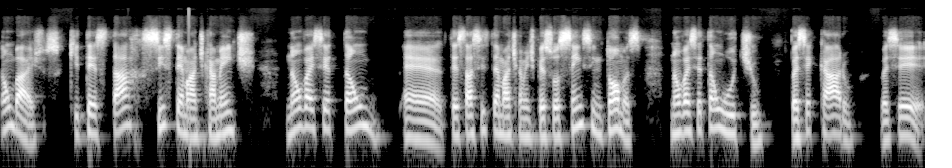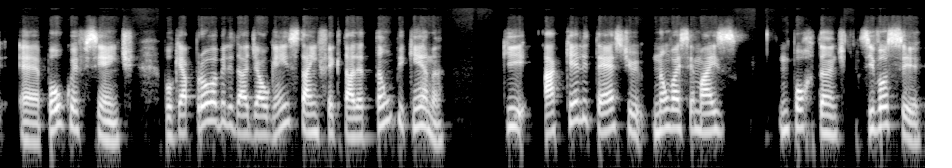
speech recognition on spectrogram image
tão baixos, que testar sistematicamente não vai ser tão. É, testar sistematicamente pessoas sem sintomas não vai ser tão útil, vai ser caro, vai ser é, pouco eficiente, porque a probabilidade de alguém estar infectado é tão pequena que aquele teste não vai ser mais importante. Se você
